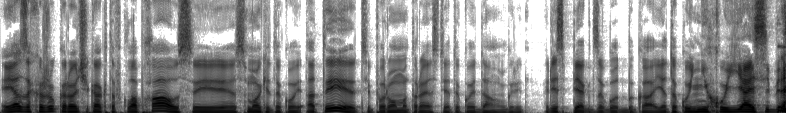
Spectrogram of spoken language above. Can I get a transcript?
И я захожу, короче, как-то в Clubhouse, и Смоки такой, а ты, типа, Рома Трест? Я такой, да, он говорит, респект за год быка. Я такой, нихуя себе,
